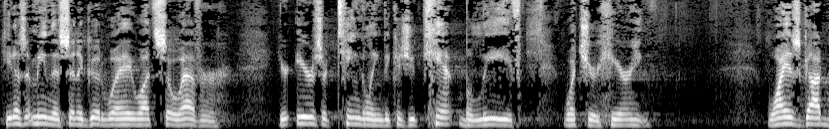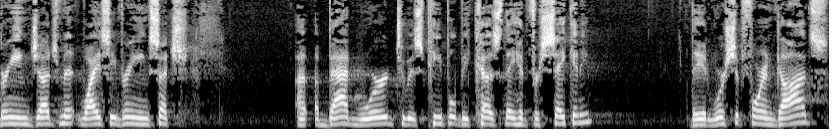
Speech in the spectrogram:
he doesn't mean this in a good way whatsoever. Your ears are tingling because you can't believe what you're hearing. Why is God bringing judgment? Why is he bringing such a, a bad word to his people? Because they had forsaken him. They had worshiped foreign gods.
